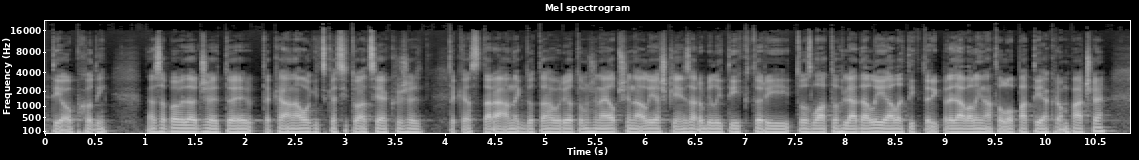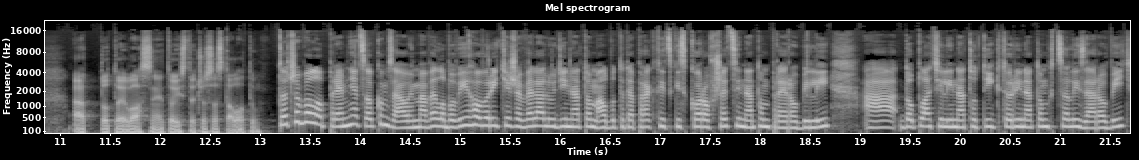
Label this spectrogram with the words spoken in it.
tie obchody. Dá sa povedať, že to je taká analogická situácia, akože taká stará anekdota hovorí o tom, že najlepšie na Aliaške nezarobili tí, ktorí to zlato hľadali, ale tí, ktorí predávali na to lopaty a krompáče. A toto je vlastne to isté, čo sa stalo tu. To, čo bolo pre mňa celkom zaujímavé, lebo vy hovoríte, že veľa ľudí na tom, alebo teda prakticky skoro všetci na tom prerobili a doplatili na to tí, ktorí na tom chceli zarobiť.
